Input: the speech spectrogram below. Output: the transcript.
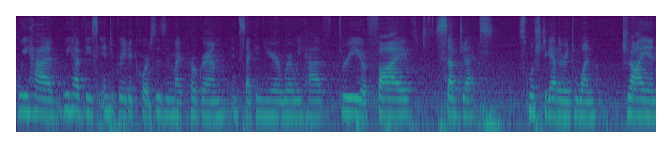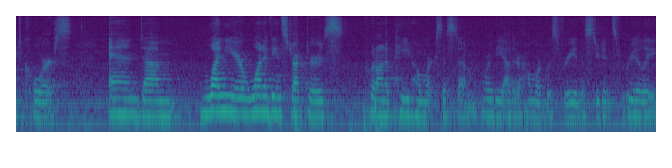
we had, we have these integrated courses in my program in second year where we have three or five subjects smushed together into one giant course. And um, one year, one of the instructors put on a paid homework system where the other homework was free and the students really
